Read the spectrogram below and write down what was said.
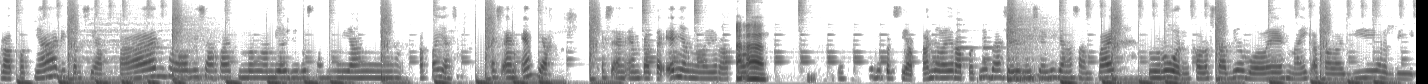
rapotnya dipersiapkan kalau misalkan mengambil jurusan yang apa ya SNM ya SNMPTN yang nilai rapot uh -uh. Dipersiapkan. Nilai rapotnya bahasa Indonesia ini jangan sampai turun. Kalau stabil boleh naik apalagi lebih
